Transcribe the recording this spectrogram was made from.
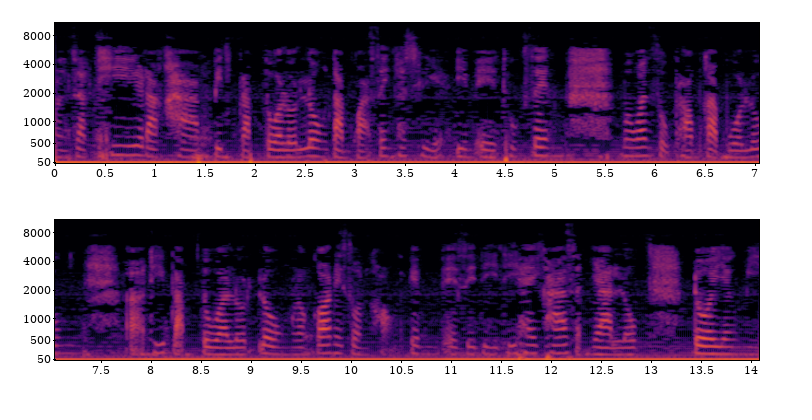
หลังจากที่ราคาปิดปรับตัวลดลงต่ำกว่าเส้นค่าเฉลี่ย EMA ทุกเส้น เมื่อวันศุกร์พร้อมกับวอลุ่มที่ปรับตัวลดลง แล้วก็ในส่วนของ MACD ที่ให้ค่าสัญญาณลบ โดยยังมี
